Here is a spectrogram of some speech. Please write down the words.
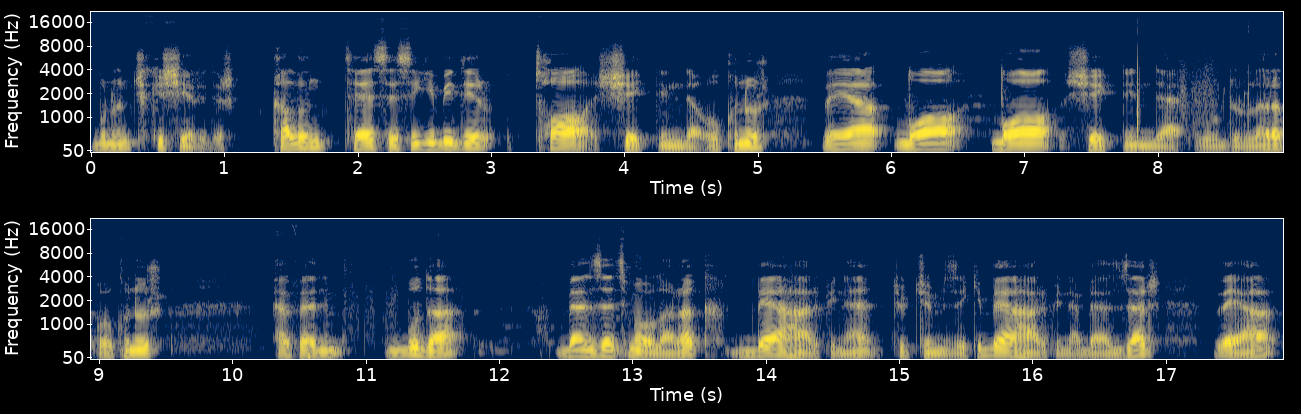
bunun çıkış yeridir. Kalın T sesi gibidir. Ta şeklinde okunur veya da da şeklinde vurdurularak okunur. Efendim bu da benzetme olarak B harfine, Türkçemizdeki B harfine benzer veya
